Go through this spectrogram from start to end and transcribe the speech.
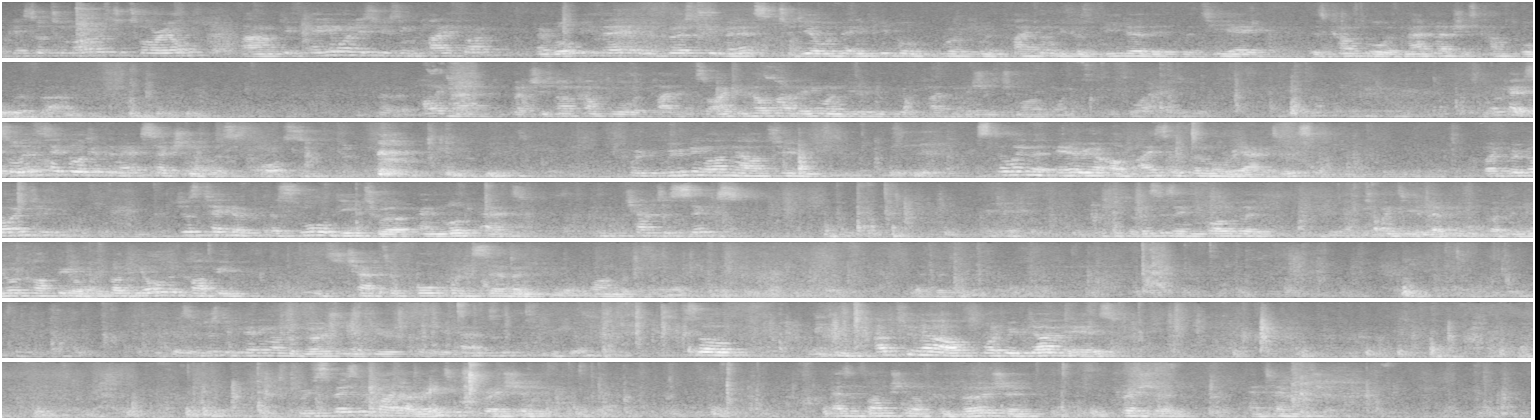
Okay, so tomorrow's tutorial, um, if anyone is using Python, I will be there in the first few minutes to deal with any people working with Python because Vida, the, the TA, is comfortable with MATLAB, she's comfortable with um, uh, Polymath, but she's not comfortable with Python. So I can help out anyone dealing with Python issues tomorrow morning before I have to do. Okay, so let's take a look at the next section of this course. We're moving on now to still in the area of isothermal reactors, but we're going to just take a, a small detour and look at chapter 6. So this is in Fogler 2011. If you've got the newer copy, or if you've got the older copy, it's chapter 4.7 onwards. So just depending on the version that you, that you have. So up to now, what we've done is we've specified our rate expression as a function of conversion, pressure, and temperature.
